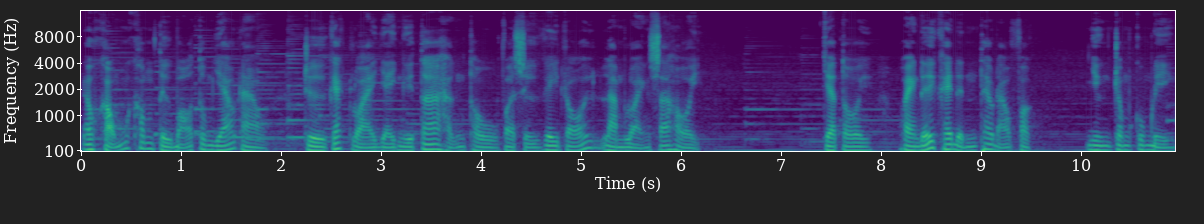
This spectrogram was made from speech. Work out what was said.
Đạo khổng không từ bỏ tôn giáo nào, trừ các loại dạy người ta hận thù và sự gây rối làm loạn xã hội. Cha tôi, hoàng đế khải định theo đạo Phật, nhưng trong cung điện,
